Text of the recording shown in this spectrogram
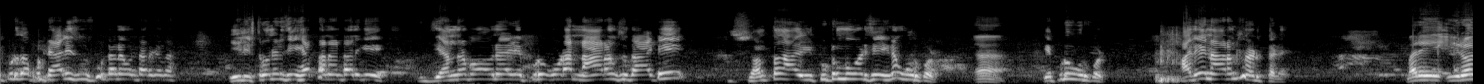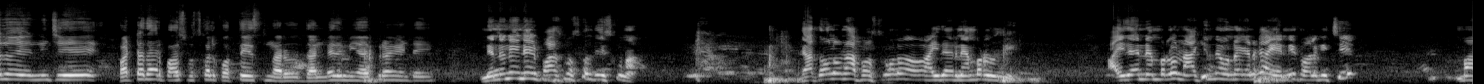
ఎప్పటికప్పుడు టాలీ చూసుకుంటూనే ఉంటారు కదా. వీళ్ళు ఇష్టమైనట్టు చేసేస్తానంటానికి చంద్రబాబు నాయుడు ఎప్పుడు కూడా నారంసు దాటి సొంత ఈ కుటుంబం వాడు చేసినా ఊరుకోడు. ఎప్పుడూ ఊరుకోడు. అదే నారంసు నడుపుతాడు. మరి ఈ రోజు నుంచి పట్టదారు పాస్ పుస్తకాలు కొత్త ఇస్తున్నారు దాని మీద మీ అభిప్రాయం ఏంటి? నిన్ననే నేను పాస్ పుస్తకం తీసుకున్నా. గతంలో నా పుస్తకంలో ఐదారు నెంబర్లు ఉంది ఐదారు నెంబర్లు నా కిందే ఉన్నాయి కనుక అవన్నీ తొలగించి మా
